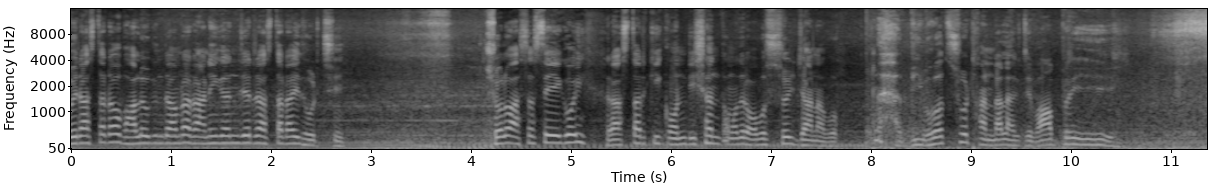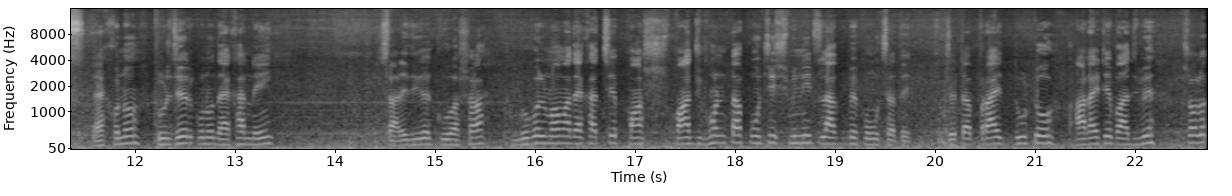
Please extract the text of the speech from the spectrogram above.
ওই রাস্তাটাও ভালো, কিন্তু আমরা রানীগঞ্জের রাস্তাটাই ধরছি। চলো আস্তে আস্তে এগোই। রাস্তার কি কন্ডিশন তোমাদের অবশ্যই জানাব। বিভৎস ঠান্ডা লাগছে, বাপরে। এখনও সূর্যের কোনো দেখা নেই। চারিদিকে কুয়াশা। গুগল মামা দেখাচ্ছে পাঁচ পাঁচ ঘণ্টা পঁচিশ মিনিট লাগবে পৌঁছাতে, যেটা প্রায় দুটো আড়াইটে বাজবে। চলো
